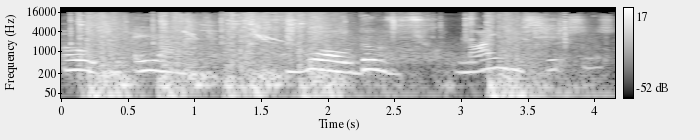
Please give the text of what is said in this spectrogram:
Oh, it's an AI. Whoa, those 96s?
